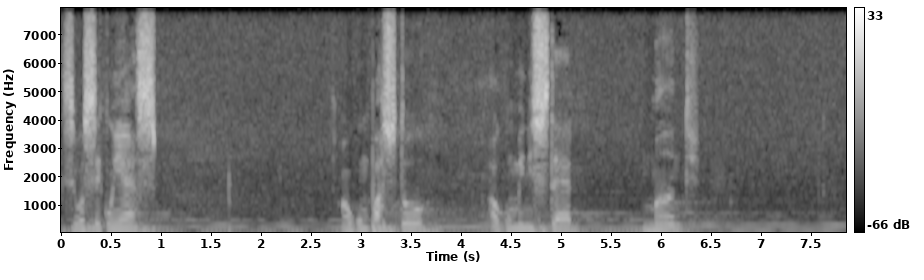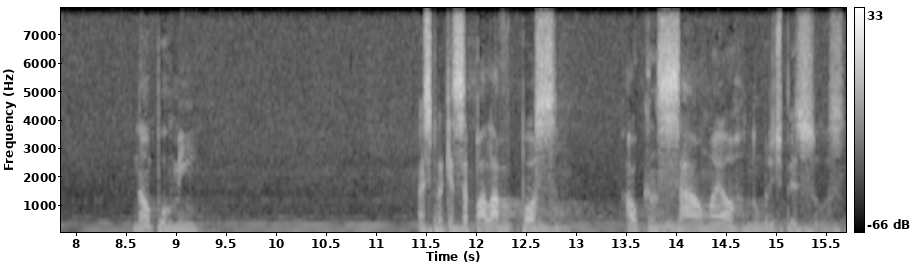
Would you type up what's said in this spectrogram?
Se você conhece algum pastor, algum ministério, mande. Não por mim, mas para que essa palavra possa alcançar o maior número de pessoas.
